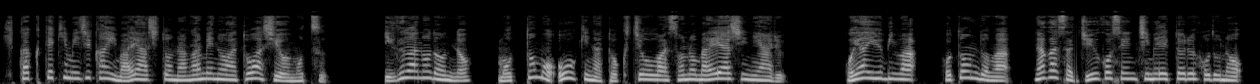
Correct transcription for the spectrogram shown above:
比較的短い前足と長めの後足を持つ。イグアノドンの最も大きな特徴はその前足にある。親指はほとんどが長さ15センチメートルほどの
